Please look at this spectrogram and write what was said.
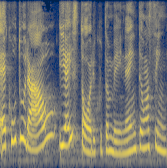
é cultural e é histórico também, né? Então, assim,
